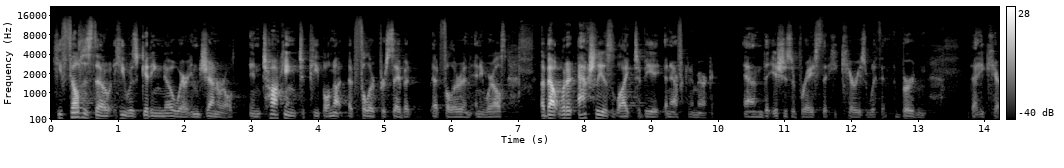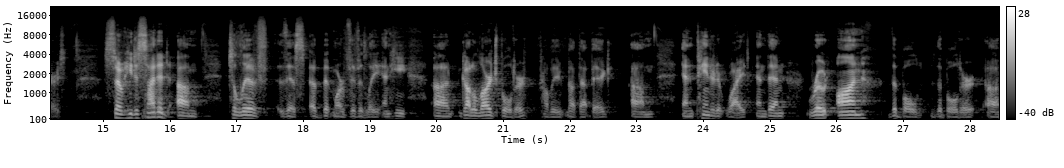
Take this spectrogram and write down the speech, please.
he felt as though he was getting nowhere in general in talking to people, not at Fuller per se, but at Fuller and anywhere else, about what it actually is like to be an African American and the issues of race that he carries with him, the burden that he carries. So he decided um, to live this a bit more vividly, and he uh, got a large boulder, probably about that big, um, and painted it white, and then wrote on the, bold, the boulder uh,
